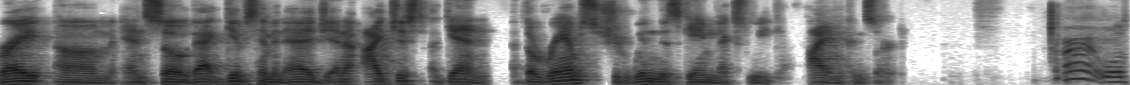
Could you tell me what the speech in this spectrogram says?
right? Um, and so that gives him an edge. And I just again, the Rams should win this game next week. I am concerned. All right. Well,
